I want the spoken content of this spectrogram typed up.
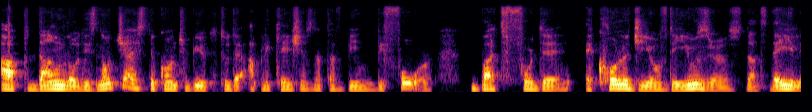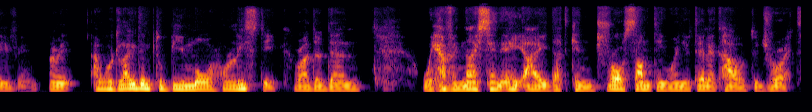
app download is not just to contribute to the applications that have been before, but for the ecology of the users that they live in. I mean, I would like them to be more holistic rather than we have a nice an AI that can draw something when you tell it how to draw it.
